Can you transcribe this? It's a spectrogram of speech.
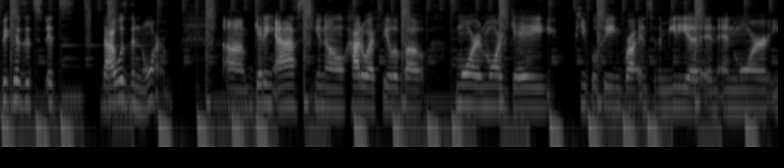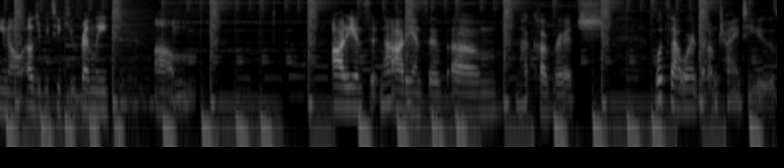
because it's it's that was the norm. Um, getting asked, you know, how do I feel about more and more gay people being brought into the media and, and more, you know, LGBTQ friendly um, audiences, not audiences, um, not coverage. What's that word that I'm trying to use?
